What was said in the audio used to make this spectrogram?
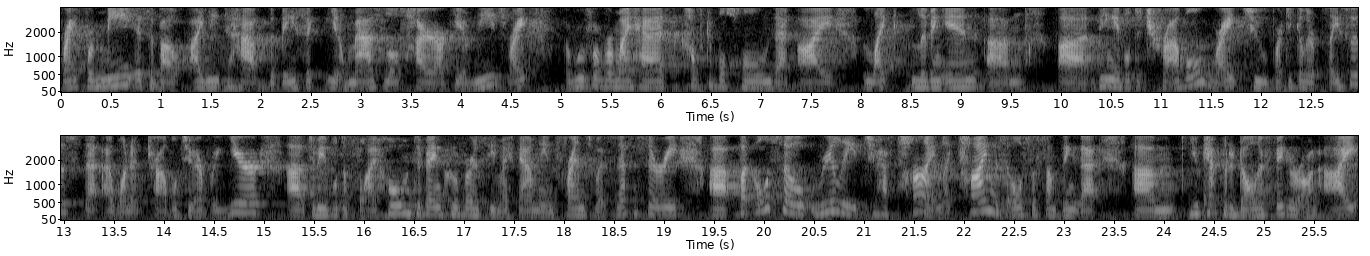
right? For me, it's about I need to have the basic, you know, Maslow's hierarchy of needs, right? A roof over my head, a comfortable home that I like living in, um, uh, being able to travel, right, to particular places that I want to travel to every year, uh, to be able to fly home to Vancouver and see my family and friends when it's necessary, uh, but also really to have time. Like time is also something that um, you can't put a dollar figure on. I,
